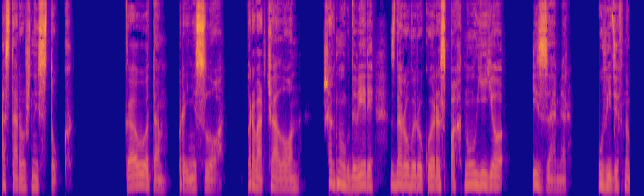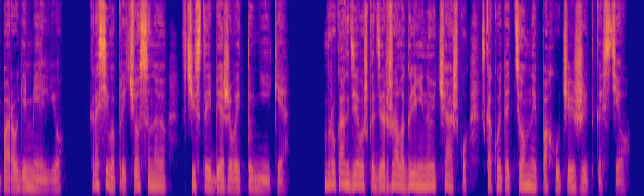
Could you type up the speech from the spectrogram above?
осторожный стук. «Кого там принесло?» — проворчал он. Шагнул к двери, здоровой рукой распахнул ее и замер, увидев на пороге мелью, красиво причесанную в чистой бежевой тунике. В руках девушка держала глиняную чашку с какой-то темной пахучей жидкостью.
